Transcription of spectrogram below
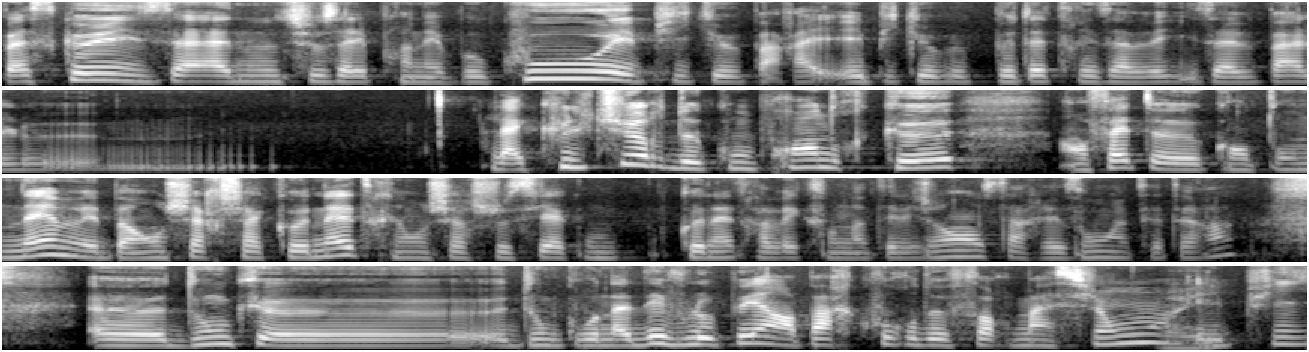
parce que Annuncio, ça les prenait beaucoup, et puis que pareil, et puis que peut-être ils n'avaient ils avaient pas le la culture de comprendre que, en fait, euh, quand on aime, et eh ben, on cherche à connaître et on cherche aussi à connaître avec son intelligence, sa raison, etc. Euh, donc, euh, donc, on a développé un parcours de formation et puis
